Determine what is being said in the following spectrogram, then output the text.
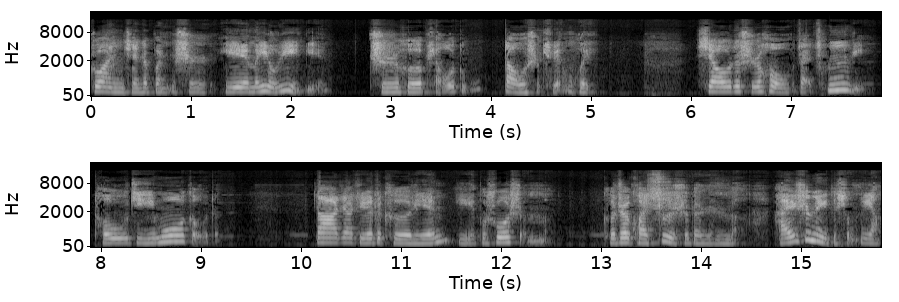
赚钱的本事也没有一点，吃喝嫖赌倒是全会。小的时候在村里偷鸡摸狗的。大家觉得可怜，也不说什么。可这快四十的人了，还是那个熊样。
